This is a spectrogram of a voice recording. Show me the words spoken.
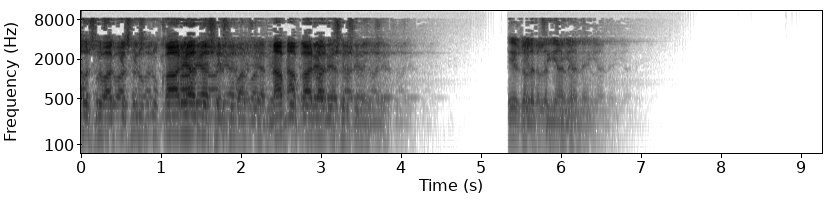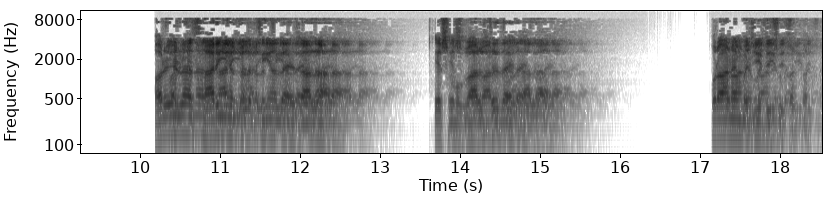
تو سوا کسی نو پکاریا تو شرک بن گیا، نہ پکاریا تو شرک نہیں۔ یہ غلطیاں نے۔ اور انہاں ساری غلطیاں دا ازالہ اس مغالطے دا ازالہ قرآن مجید وچ کرتا ہے۔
